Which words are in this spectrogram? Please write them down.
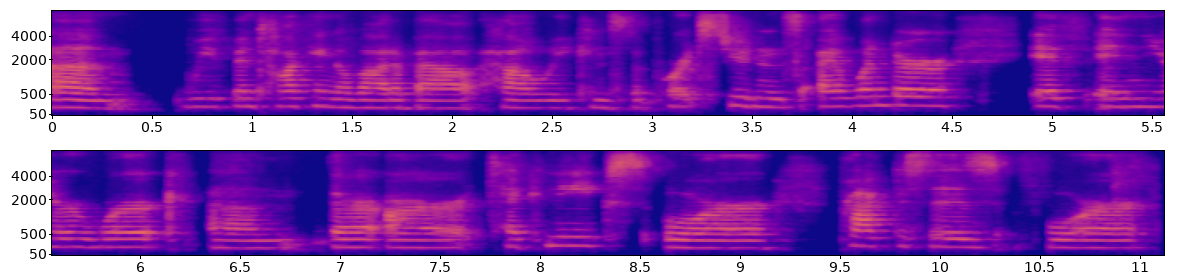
Um, we've been talking a lot about how we can support students. I wonder if in your work um, there are techniques or practices for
